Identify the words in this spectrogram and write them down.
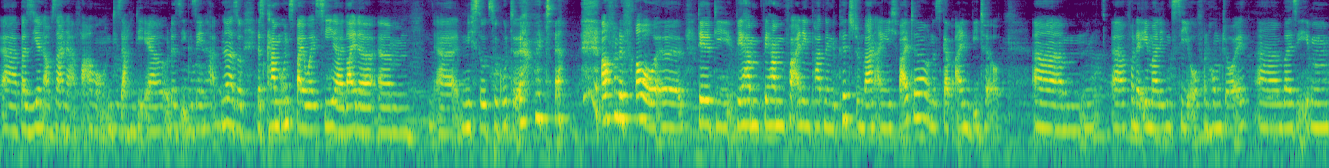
äh, basierend auf seiner Erfahrung und die Sachen, die er oder sie gesehen hat. Ne? Also das kam uns bei YC ja leider ähm, äh, nicht so zugute. Auch von der Frau. Äh, die, die, wir, haben, wir haben vor einigen Partnern gepitcht und waren eigentlich weiter und es gab einen Veto ähm, äh, von der ehemaligen CEO von Homejoy, äh, weil sie eben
